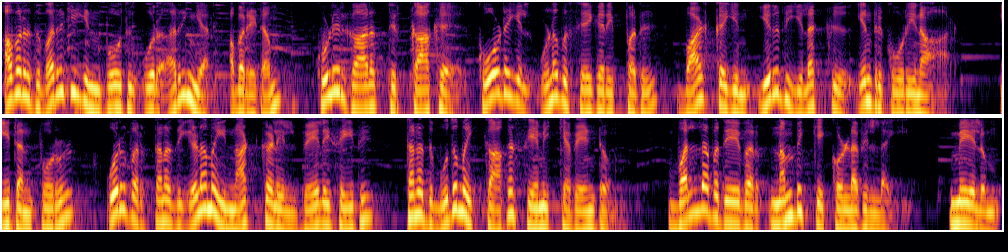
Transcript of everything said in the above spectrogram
அவரது வருகையின் போது ஒரு அறிஞர் அவரிடம் குளிர்காலத்திற்காக கோடையில் உணவு சேகரிப்பது வாழ்க்கையின் இறுதி இலக்கு என்று கூறினார். இதன் பொருள் ஒருவர் தனது இளமை நாட்களில் வேலை செய்து தனது முதுமைக்காக சேமிக்க வேண்டும். வல்லபதேவர் நம்பிக்கை கொள்ளவில்லை. மேலும்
